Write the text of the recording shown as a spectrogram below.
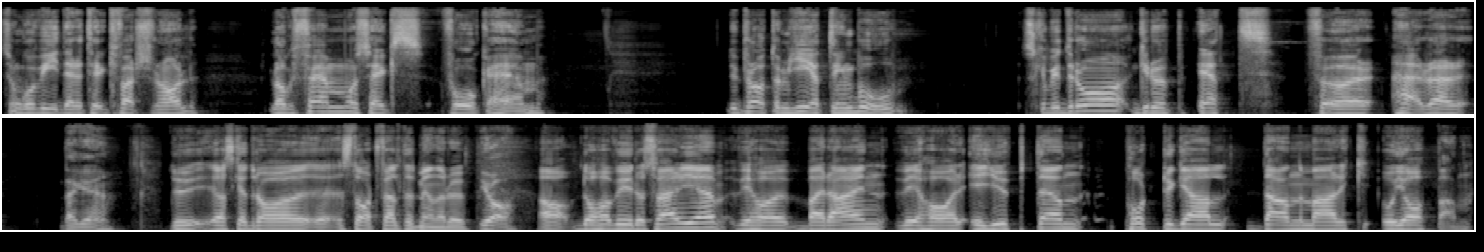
som går vidare till kvartsfinal. Lag fem och sex får åka hem. Du pratar om Getingbo. Ska vi dra grupp ett för herrar, Dagge? Du, jag ska dra eh, startfältet menar du? Ja. Ja, då har vi då Sverige, vi har Bahrain, vi har Egypten, Portugal, Danmark och Japan.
